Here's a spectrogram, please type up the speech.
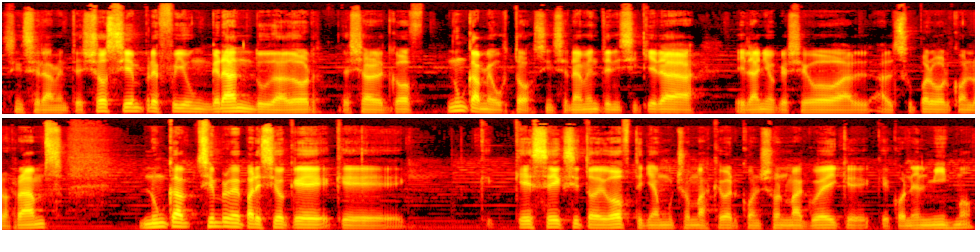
sinceramente. Yo siempre fui un gran dudador de Jared Goff. Nunca me gustó, sinceramente, ni siquiera el año que llegó al, al Super Bowl con los Rams. Nunca, siempre me pareció que, que- que- que ese éxito de Goff tenía mucho más que ver con John McVay que, que con él mismo.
